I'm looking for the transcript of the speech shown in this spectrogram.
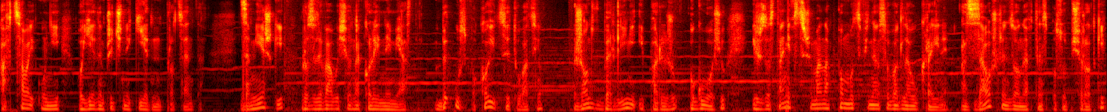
a w całej Unii o 1,1%. Zamieszki rozlewały się na kolejne miasta. By uspokoić sytuację, rząd w Berlinie i Paryżu ogłosił, iż zostanie wstrzymana pomoc finansowa dla Ukrainy, a zaoszczędzone w ten sposób środki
